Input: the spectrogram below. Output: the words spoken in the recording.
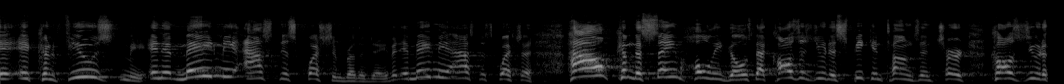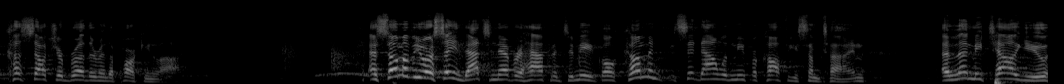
It, it, confused me. And it made me ask this question, Brother David. It made me ask this question How can the same Holy Ghost that causes you to speak in tongues in church cause you to cuss out your brother in the parking lot? And some of you are saying, That's never happened to me. Well, come and sit down with me for coffee sometime. And let me tell you,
